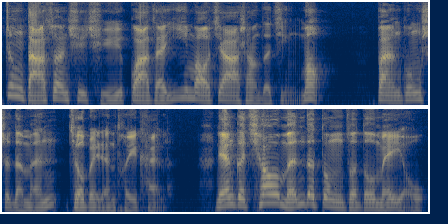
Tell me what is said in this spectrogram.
正打算去取挂在衣帽架上的警帽，办公室的门就被人推开了，连个敲门的动作都没有。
